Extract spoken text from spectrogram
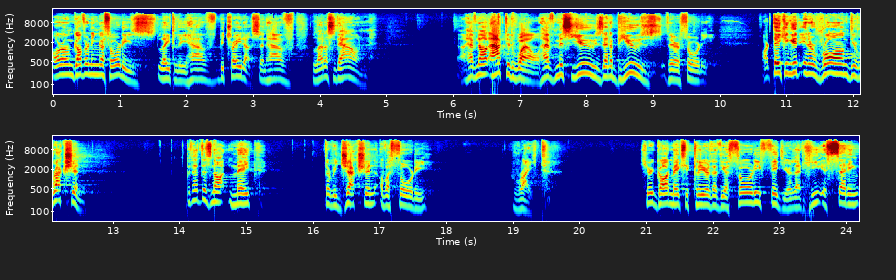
our own governing authorities lately have betrayed us and have let us down, have not acted well, have misused and abused their authority are taking it in a wrong direction. But that does not make the rejection of authority right. Here, God makes it clear that the authority figure that He is setting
